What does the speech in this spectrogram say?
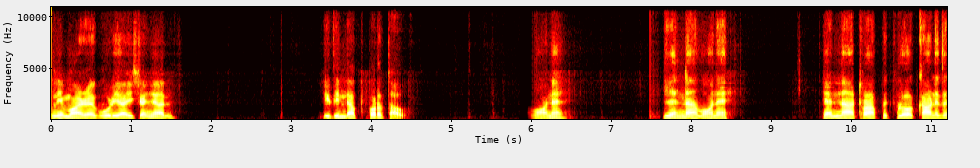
ഇനി മഴ കൂടി ആയി കഴിഞ്ഞാൽ ഇതിന്റെ അപ്പുറത്താവും. മോനെ എന്നാ മോനെ? എന്നാ ട്രാഫിക് ബ്ലോക്കാണിത്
